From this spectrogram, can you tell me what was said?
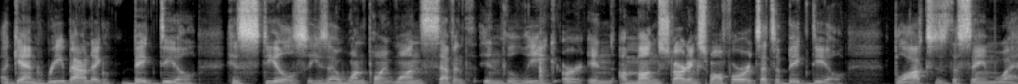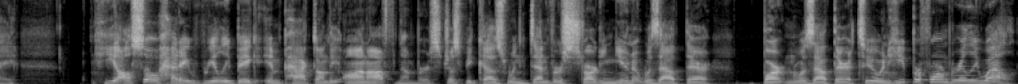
Again, rebounding, big deal. His steals, he's at 1.1, seventh in the league or in among starting small forwards. That's a big deal. Blocks is the same way. He also had a really big impact on the on off numbers just because when Denver's starting unit was out there, Barton was out there too, and he performed really well.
